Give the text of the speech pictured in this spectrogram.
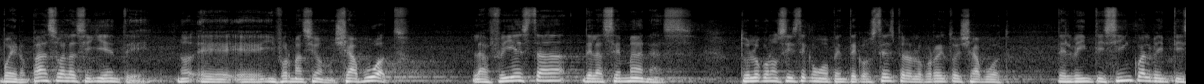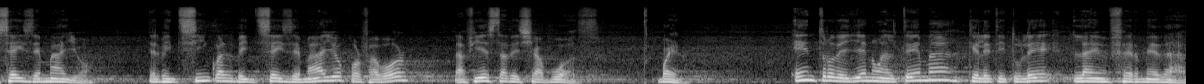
Bueno, paso a la siguiente eh, eh, información. Shavuot, la fiesta de las semanas. Tú lo conociste como Pentecostés, pero lo correcto es Shavuot. Del 25 al 26 de mayo. Del 25 al 26 de mayo, por favor, la fiesta de Shavuot. Bueno, entro de lleno al tema que le titulé La enfermedad.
